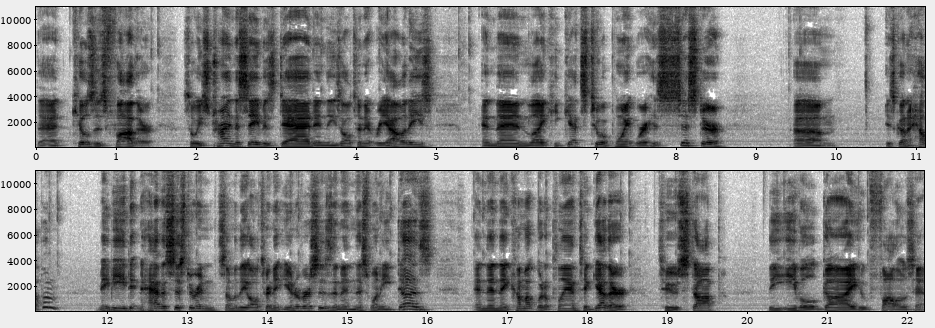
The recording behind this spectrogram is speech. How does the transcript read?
that kills his father. So he's trying to save his dad in these alternate realities and then like he gets to a point where his sister um, is going to help him. Maybe he didn't have a sister in some of the alternate universes, and in this one he does. And then they come up with a plan together to stop the evil guy who follows him.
